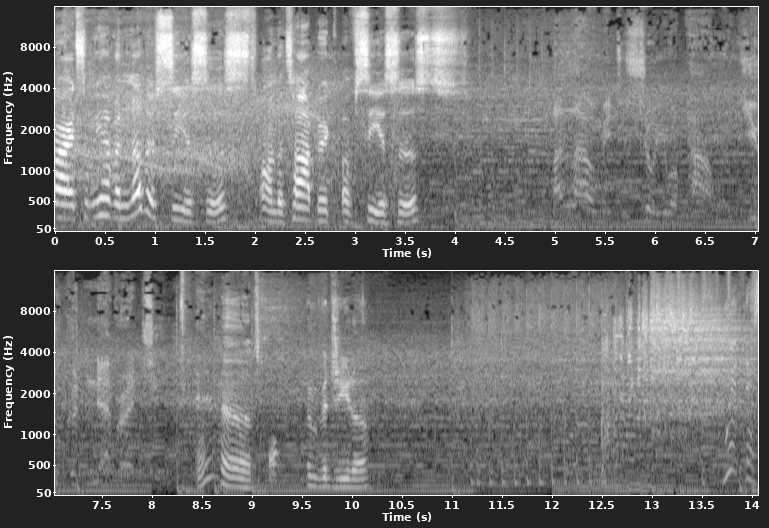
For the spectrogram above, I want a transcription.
Alright, so we have another C assist on the topic of C assists. Allow me to show you a power you could never achieve. Yeah, it's fucking Vegeta. Witness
